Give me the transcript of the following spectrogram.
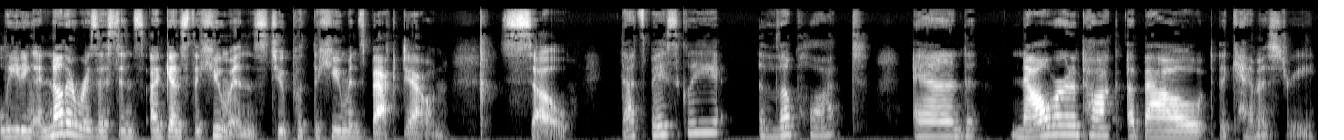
leading another resistance against the humans to put the humans back down. So that's basically the plot. And now we're going to talk about the chemistry.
